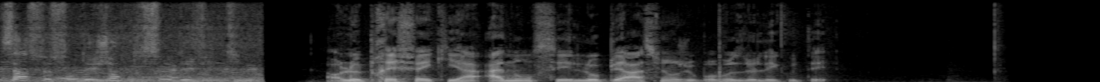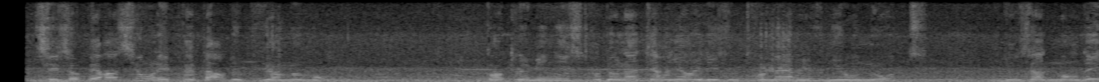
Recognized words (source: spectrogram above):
Ça, ce sont des gens qui sont des victimes. Alors, le préfet qui a annoncé l'opération, je vous propose de l'écouter. Ces opérations, on les prépare depuis un moment. Quand le ministre de l'Intérieur et des Outre-mer est venu en août, il nous a demandé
